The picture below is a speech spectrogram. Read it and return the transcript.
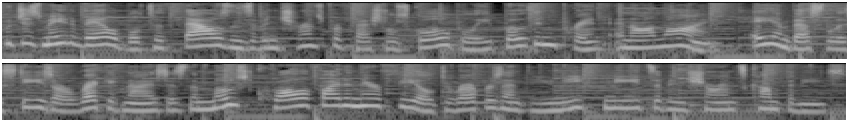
which is made available to thousands of insurance professionals globally, both in print and online. AM Best listees are recognized as the most qualified in their field to represent the unique unique needs of insurance companies.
